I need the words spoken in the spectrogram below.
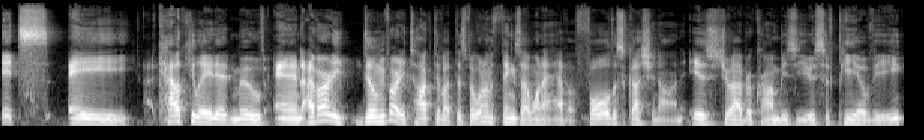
it's a calculated move, and I've already Dylan, we've already talked about this, but one of the things I want to have a full discussion on is Joe Abercrombie's use of POV.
